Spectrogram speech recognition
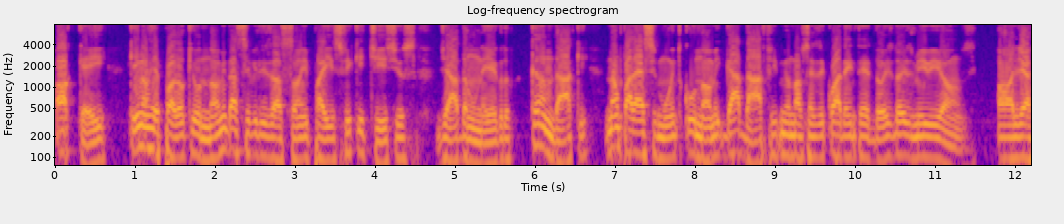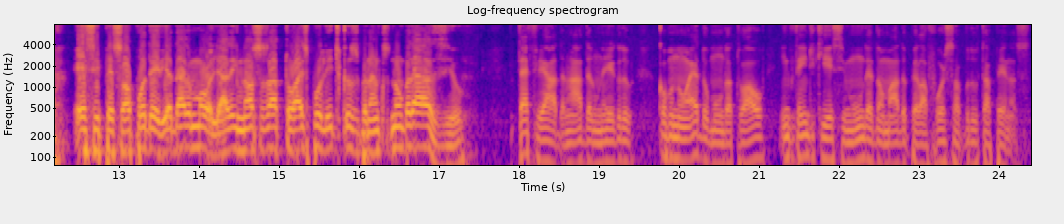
Ok, quem não reparou que o nome da civilização e país fictícios de Adão Negro Kandak não parece muito com o nome Gaddafi 1942-2011. Olha, esse pessoal poderia dar uma olhada em nossos atuais políticos brancos no Brasil. Tef Adam, Adam Negro, como não é do mundo atual, entende que esse mundo é domado pela força bruta apenas.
